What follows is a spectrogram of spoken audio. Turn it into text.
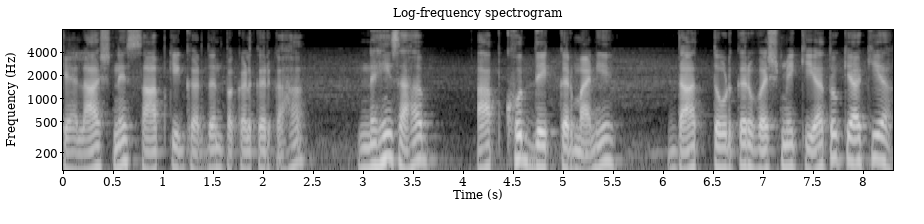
कैलाश ने सांप की गर्दन पकड़कर कहा, नहीं साहब, आप खुद देखकर मानिए, दांत तोड़कर वश में किया तो क्या किया?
